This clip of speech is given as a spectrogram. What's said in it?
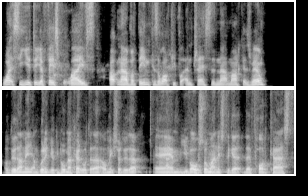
want to see you do your Facebook lives up in Aberdeen because a lot of people are interested in that market as well. I'll do that, mate. I'm going to, you can hold me accountable to that. I'll make sure to do that. Um, you've also managed to get the podcast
